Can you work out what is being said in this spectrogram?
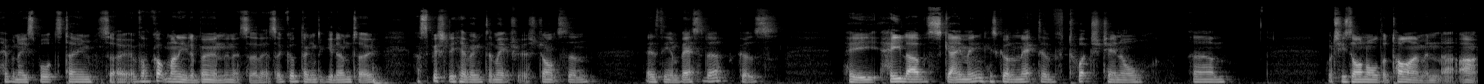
have an esports team. So if they've got money to burn, then it's a that's a good thing to get into, especially having Demetrious Johnson as the ambassador because he he loves gaming. He's got an active Twitch channel, um, which he's on all the time, and I,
